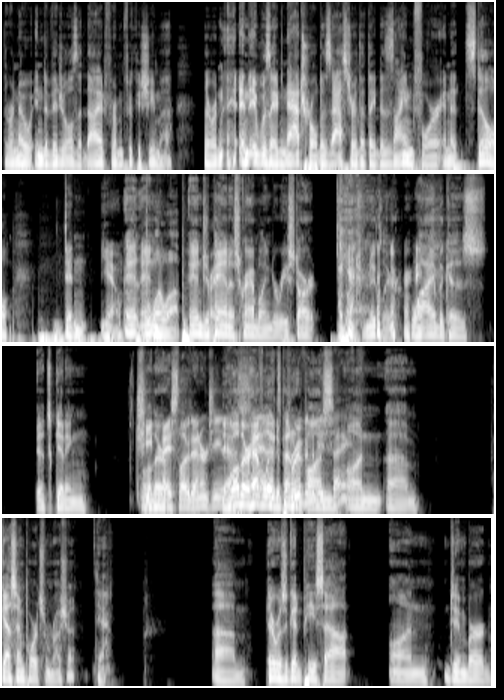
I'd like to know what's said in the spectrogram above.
There were no individuals that died from Fukushima. There were, and it was a natural disaster that they designed for, and it still didn't, you know, And- and- blow up. And Japan is scrambling to restart a bunch of nuclear. Right. Why? Because it's getting cheap they're- baseload energy Yeah. well, they're heavily it's dependent proven upon on um, gas imports from Russia. Yeah. Um, there was a good piece out on Doomberg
